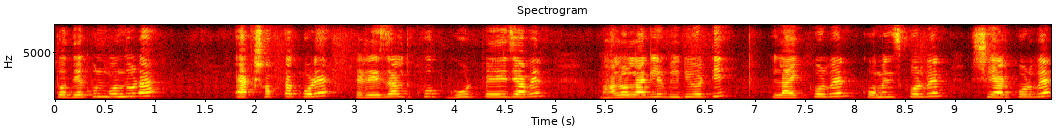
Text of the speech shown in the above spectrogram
তো দেখুন বন্ধুরা, এক সপ্তাহ করে রেজাল্ট খুব গুড পেয়ে যাবেন। ভালো লাগলে ভিডিওটি লাইক করবেন, কমেন্টস করবেন, শেয়ার করবেন।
